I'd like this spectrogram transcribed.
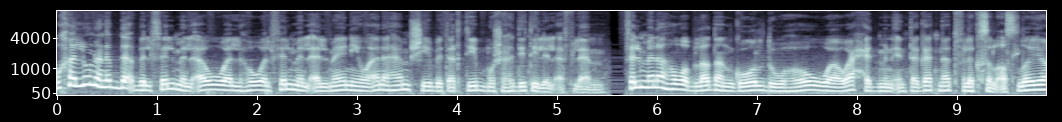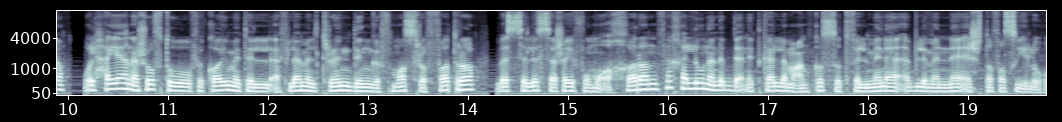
وخلونا نبدأ بالفيلم الأول هو الفيلم الألماني وأنا همشي بترتيب مشاهدتي للأفلام. فيلمنا هو Blood & Gold وهو واحد من إنتاجات نتفليكس الأصلية. والحقيقة أنا شفته في قائمة الأفلام ال trending في مصر في فترة بس لسه شايفه مؤخرا. فخلونا نبدأ نتكلم عن قصة فيلمنا قبل ما نناقش تفاصيله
